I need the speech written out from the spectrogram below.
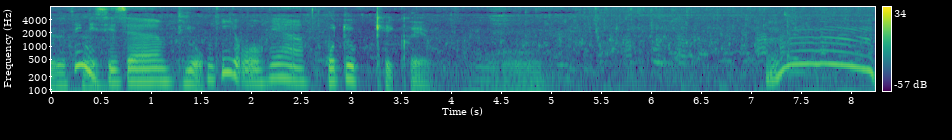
I think this is a 디오 Dio. Yeah. 호두 케이크예요. 음.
